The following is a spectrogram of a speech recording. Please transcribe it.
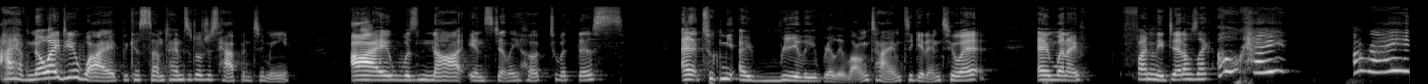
I have no idea why, because sometimes it'll just happen to me. I was not instantly hooked with this. And it took me a really, really long time to get into it. And when I finally did, I was like, oh, okay, all right.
